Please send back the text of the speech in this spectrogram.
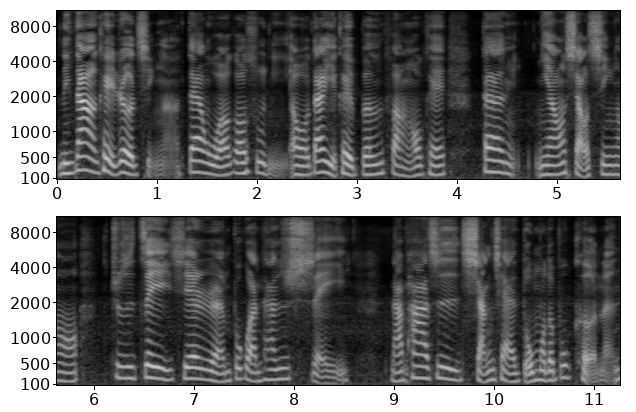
你当然可以热情啊，但我要告诉你哦，当然也可以奔放，OK，但你要小心哦，就是这一些人，不管他是谁。哪怕是想起来多么的不可能，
